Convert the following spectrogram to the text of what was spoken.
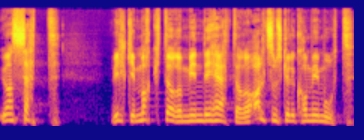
uansett hvilke makter og myndigheter og alt som skulle komme imot.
